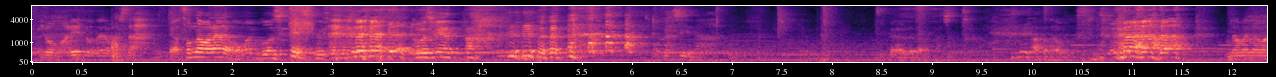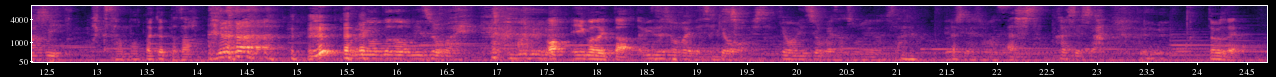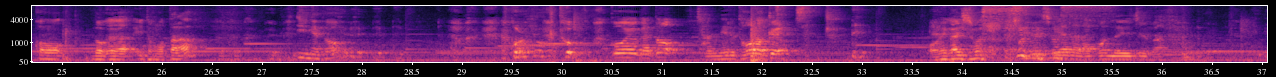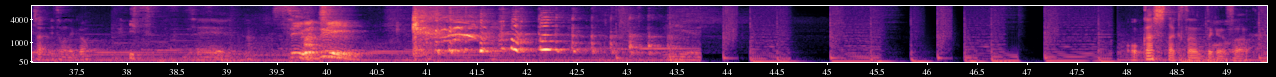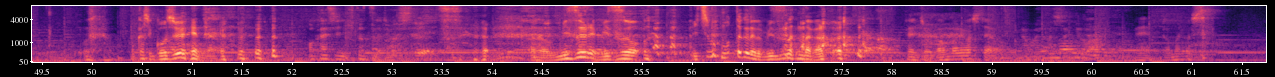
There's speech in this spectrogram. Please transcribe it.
今日もありがとうございました。やそんな笑いお前50円しか 50円やった。おかしいないくら売れたのかちょっと。あとで僕 生々しい。たくさんぼったくったぞ。これが本当の水商売。あいいこと言った。水商売でした。今日今日も水商売させてもらいました。よろしくお願いします。感謝でした。ということでこの動画がいいと思ったら？いいねと？これと高評価とチャンネル登録。お願いします。嫌だなこんな YouTuber じゃあいつもでいくよ？いつ？せーの。See you お菓子たくさんあったけどさ お菓子50円だよ。お菓子一つありました。あの水売れ水を。一番持ってくるの水なんだから。店長頑張りましたよ。頑張りました今日は。ね頑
